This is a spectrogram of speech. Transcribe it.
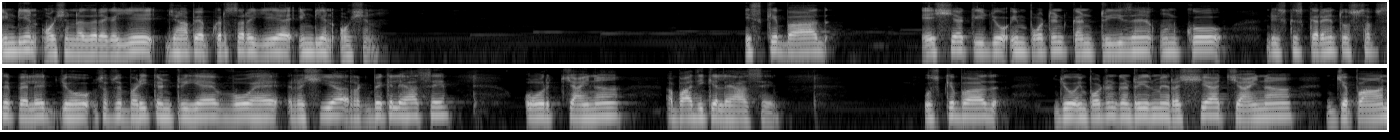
इंडियन ओशन नज़र आएगा। ये जहाँ पे आप कर्सर है, ये है इंडियन ओशन इसके बाद एशिया की जो इम्पोर्टेंट कंट्रीज़ हैं, उनको डिस्कस करें तो सबसे पहले जो सबसे बड़ी कंट्री है, वो है रशिया रकबे के लिहाज से और चाइना आबादी के लिहाज से। उसके बाद जो इम्पोर्टेंट कंट्रीज़ में Russia, China, Japan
